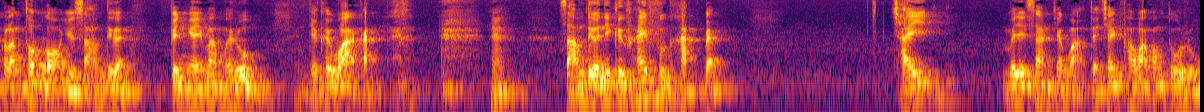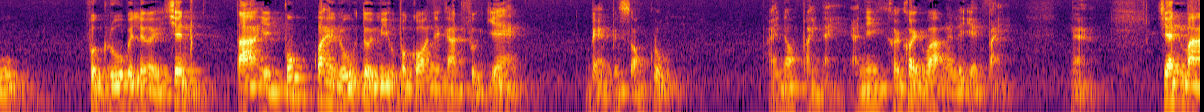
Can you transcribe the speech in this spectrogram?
กำลังทดลองอยู่สามเดือน เป็นไงบ้างไม่รู้ เดี๋ยวค่อยว่ากันสามเดือนนี่คือให้ฝึกหัดแบบ ใช้ไม่ได้สร้างจังหวะ แต่ใช้ภาวะของตัวรู้ ฝึกรู้ไปเลย เช่น ตาเห็นปุ๊บก็ให้รู้โดยมีอุปกรณ์ในการฝึกแยก แบ่งเป็นสองกลุ่ม ภายนอกภายใน อันนี้ค่อย ๆ ว่ารายละเอียดไปนะ เช่นมา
